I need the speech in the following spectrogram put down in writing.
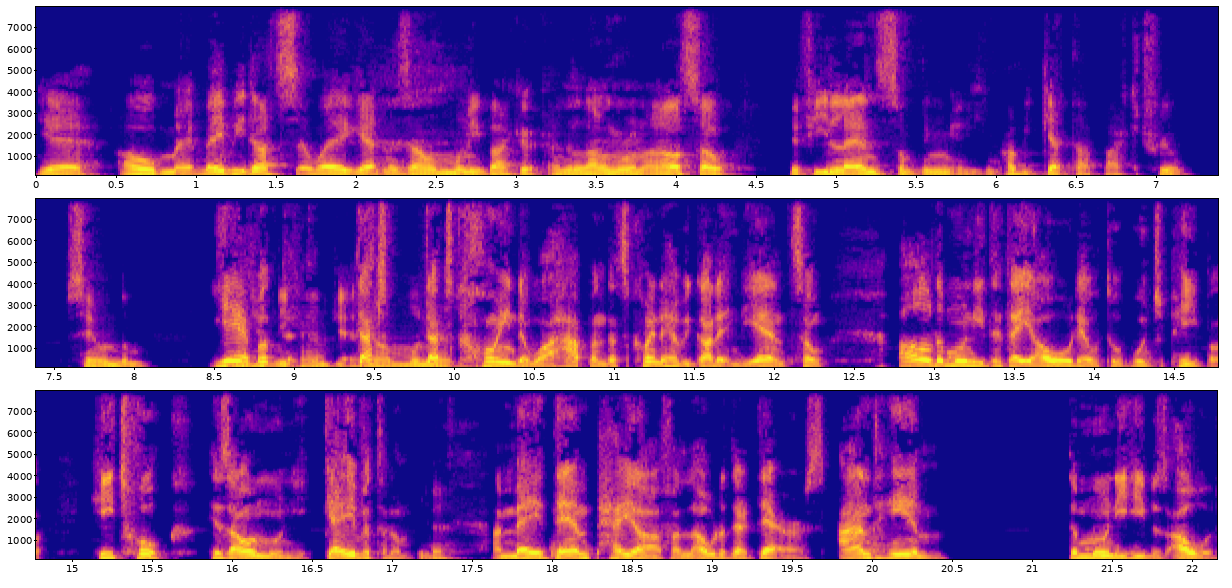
Yeah. Oh, may, maybe that's a way of getting his own money back in the long run. And also, if he lends something, he can probably get that back through suing them. Yeah, but th- can get his that's that's out of it. kind of what happened. That's kind of how we got it in the end. So all the money that they owed out to a bunch of people, he took his own money, gave it to them, Yeah. and made them pay off a load of their debtors and him the money he was owed.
